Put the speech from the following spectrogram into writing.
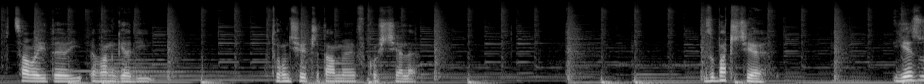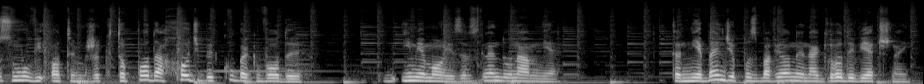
w całej tej Ewangelii, którą dzisiaj czytamy w Kościele. Zobaczcie, Jezus mówi o tym, że kto poda choćby kubek wody w imię moje ze względu na mnie, ten nie będzie pozbawiony nagrody wiecznej.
